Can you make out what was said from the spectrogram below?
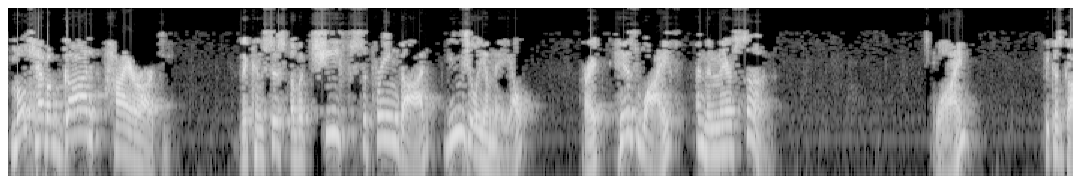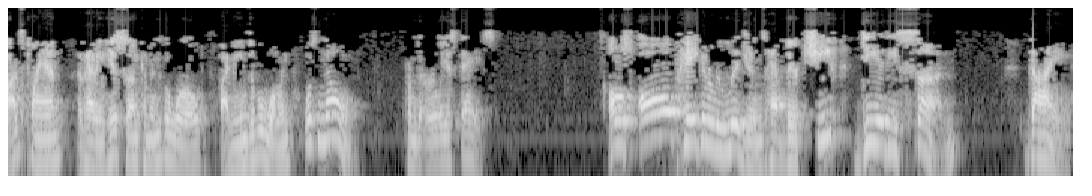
Most have a God hierarchy that consists of a chief supreme God, usually a male, right? His wife, and then their son. Why? Because God's plan of having His son come into the world by means of a woman was known from the earliest days. Almost all pagan religions have their chief deity son dying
